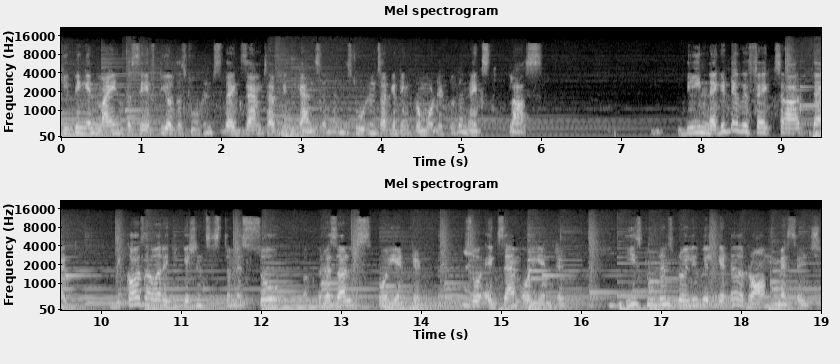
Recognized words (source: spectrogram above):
keeping in mind the safety of the students, the exams have been cancelled and the students are getting promoted to the next class. The negative effects are that because our education system is so results oriented, so exam oriented, these students probably will get a wrong message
